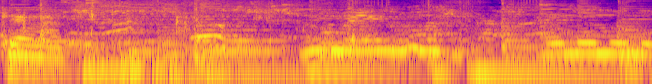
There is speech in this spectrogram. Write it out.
เก่งนะนูเมงมูมูมูมู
